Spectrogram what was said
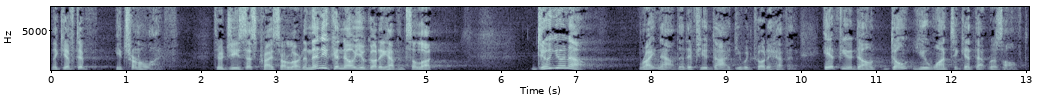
The gift of eternal life through Jesus Christ our Lord. And then you can know you go to heaven. So look, do you know right now that if you died, you would go to heaven? If you don't, don't you want to get that resolved?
